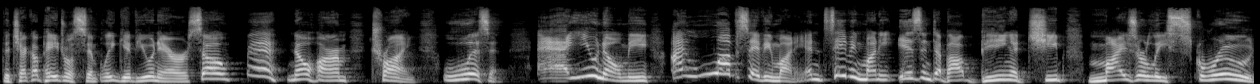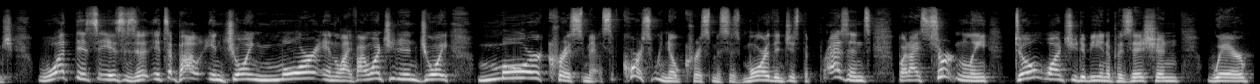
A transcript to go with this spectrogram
the checkout page will simply give you an error. So, eh, no harm trying. Listen, Eh, you know me. I love saving money, and saving money isn't about being a cheap, miserly Scrooge. What this is, is it's about enjoying more in life. I want you to enjoy more Christmas. Of course, we know Christmas is more than just the presents, but I certainly don't want you to be in a position where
